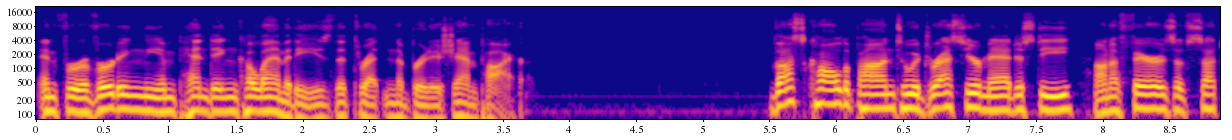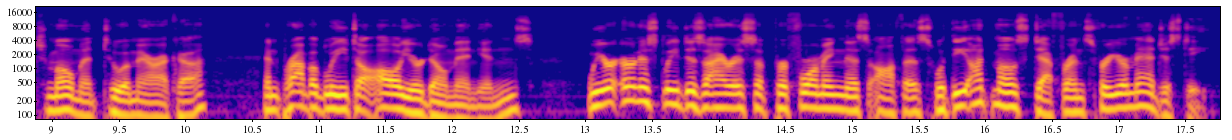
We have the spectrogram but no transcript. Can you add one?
and for averting the impending calamities that threaten the British Empire. Thus called upon to address your Majesty on affairs of such moment to America, and probably to all your dominions, we are earnestly desirous of performing this office with the utmost deference for your Majesty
